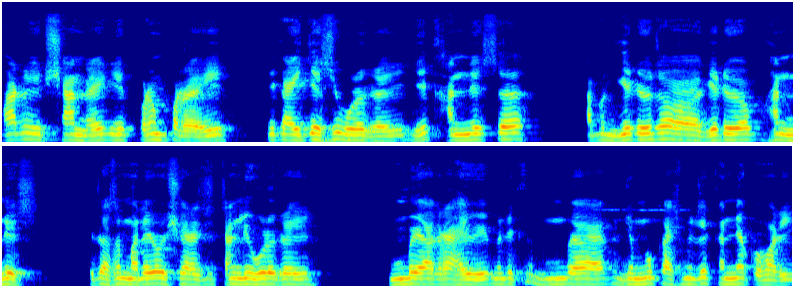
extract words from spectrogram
फार एक शान आहे एक परंपरा आहे एक ऐतिहासिक ओळख आहे. हे खानदेशचं आपण गेटवे गेटवे ऑफ खानदेश तिथं असं मालेगाव शहराची चांगली ओळख आहे. मुंबई आग्रा हायवे म्हणजे मुंबई जम्मू काश्मीर ते कन्याकुमारी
